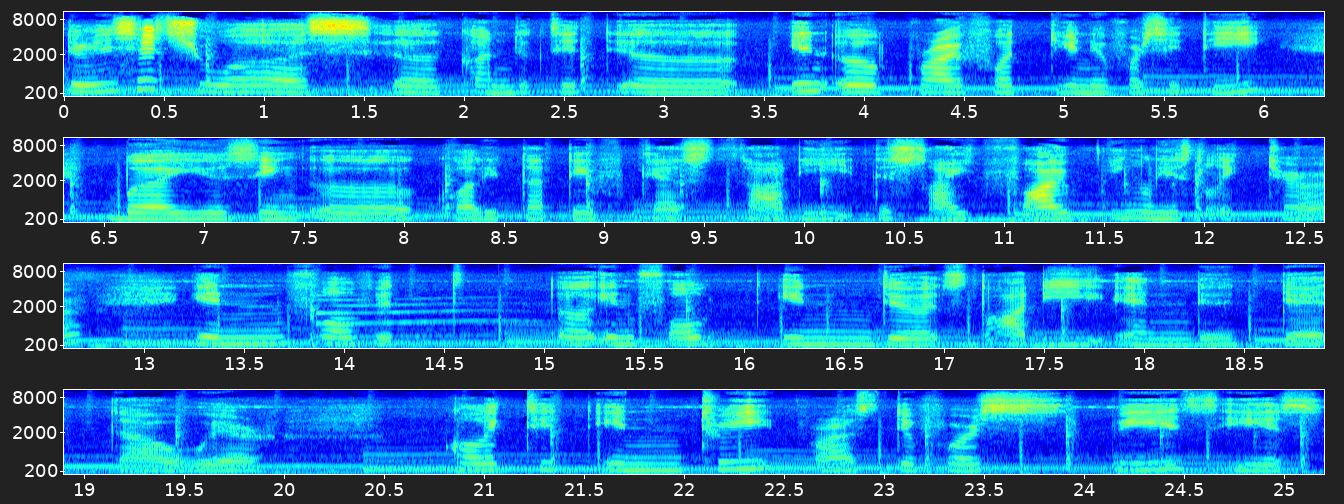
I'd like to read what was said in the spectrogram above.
The research was uh, conducted uh, in a private university by using a qualitative case study. The site five English lecture involved uh, involved in the study and the data were collected in three parts. The first piece is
